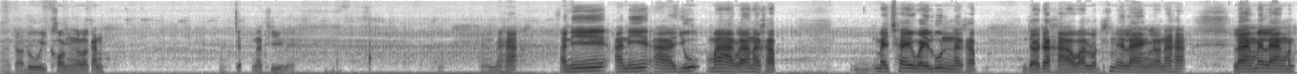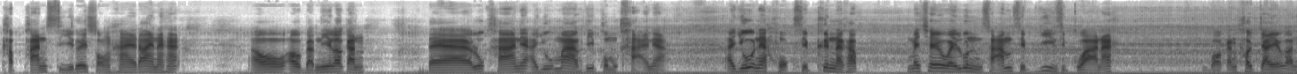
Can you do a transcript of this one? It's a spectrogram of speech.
อะเดี๋ยวดูอีกคนนึงแล้วกันเจ็ดนาทีเลย เห็นไหมฮะ อันนี้อันนี้อายุมากแล้วนะครับ ไม่ใช่วัยรุ่นนะครับ เดี๋ยวจะหาว่ารถไม่แรงแล้วนะฮะ แรงไม่แรงมันขับผ่านสีด้วย2ไฮได้นะฮะ เอาเอาแบบนี้แล้วกัน แต่ลูกค้าเนี่ยอายุมากที่ผมขายเนี่ย อายุเนี่ยหกสิบขึ้นนะครับ ไม่ใช่วัยรุ่น 30 20 กว่านะ บอกกันเข้าใจไว้ก่อน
